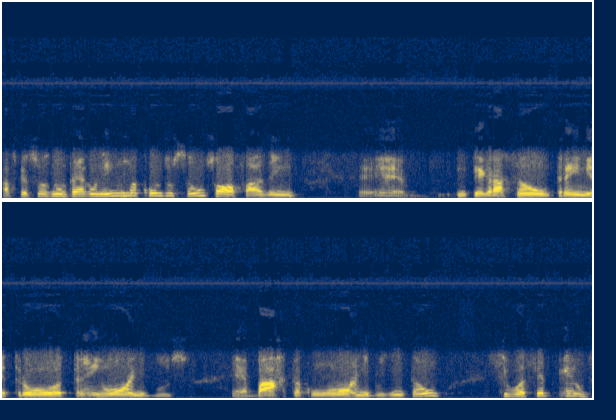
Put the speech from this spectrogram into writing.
as pessoas não pegam nenhuma condução só, fazem é, integração trem-metrô, trem-ônibus, é, barca com ônibus. Então, se você pensa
